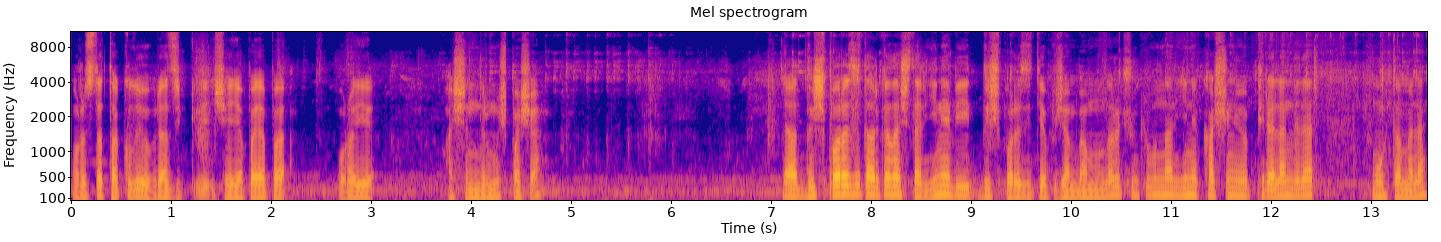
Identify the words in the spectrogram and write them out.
Orası da takılıyor. Birazcık e, şey yapa yapa orayı aşındırmış paşa. Ya dış parazit arkadaşlar yine bir dış parazit yapacağım ben bunları. Çünkü bunlar yine kaşınıyor. Pirelendiler muhtemelen.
